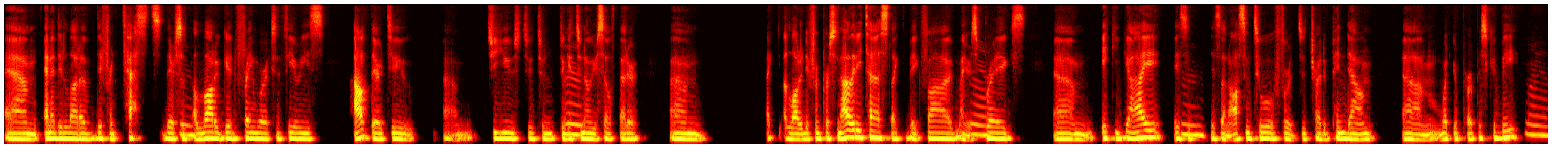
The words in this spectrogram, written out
Um, and I did a lot of different tests. There's a, a lot of good frameworks and theories out there to um, to use to to to get to Mm. know yourself better. Um, like a lot of different personality tests, like the Big Five, Myers Briggs, um, Ikigai is a, Mm. is an awesome tool for to try to pin down um, what your purpose could be yeah.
